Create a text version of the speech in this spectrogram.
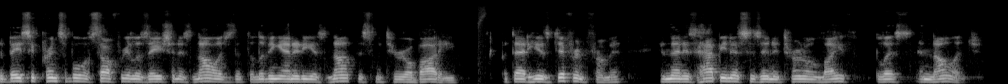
The basic principle of self realization is knowledge that the living entity is not this material body, but that he is different from it, and that his happiness is in eternal life, bliss, and knowledge.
